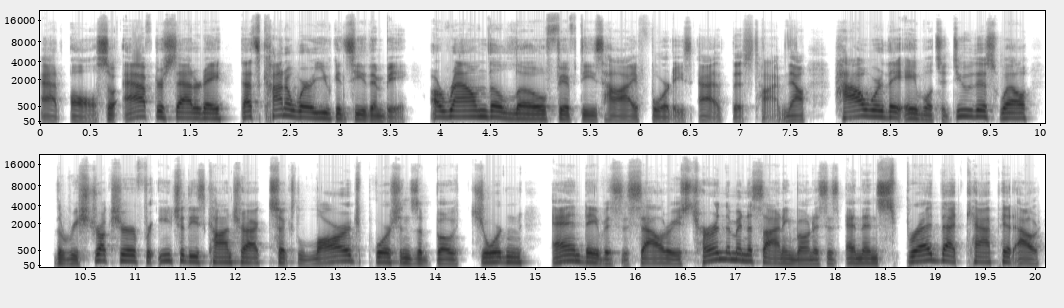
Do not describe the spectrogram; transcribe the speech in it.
at all. So after Saturday, that's kind of where you can see them be around the low 50s, high 40s at this time. Now, how were they able to do this? Well, the restructure for each of these contracts took large portions of both Jordan and Davis's salaries, turned them into signing bonuses, and then spread that cap hit out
